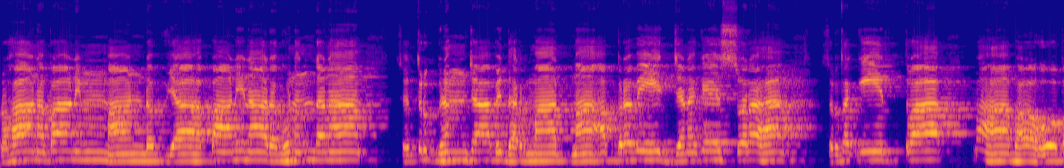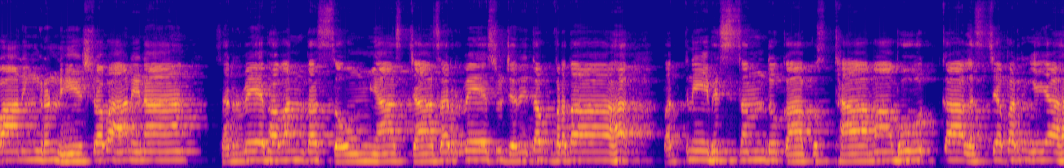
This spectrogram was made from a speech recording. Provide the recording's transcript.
गृहाणपाणिं माण्डव्याः पाणिना रघुनन्दन శత్రుఘ్నం చాపి ధర్మాత్మా అబ్రవీజ్జనకేశ్వర శృతకీర్త్వా మహాబాహోపాని గృహ్ణేశ్వపానినా सर्वे भवन्तः सौम्याश्च सर्वे सुचरितव्रताः पत्नीभिः सन्तु काकुत्स्था मा भूत्कालस्य पर्ययः।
